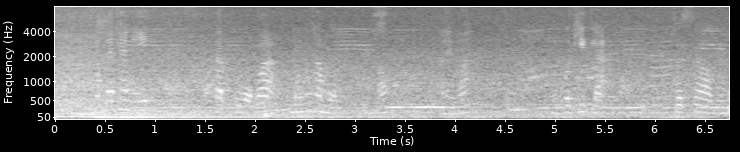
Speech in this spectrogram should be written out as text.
ๆทำได้แค่นี้ แต่ปู่บอกว่ามึงต้องทำหมดเอ้าอะไรวะหนูก็คิดละทดสอบมัน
